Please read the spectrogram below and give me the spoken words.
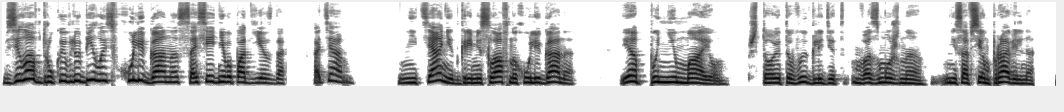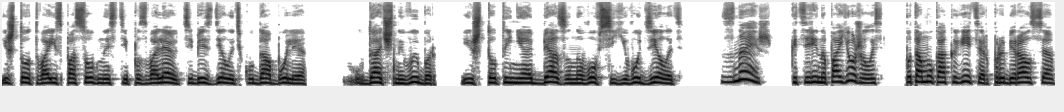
взяла вдруг и влюбилась в хулигана с соседнего подъезда. Хотя не тянет Гремислав на хулигана. Я понимаю, что это выглядит, возможно, не совсем правильно, и что твои способности позволяют тебе сделать куда более удачный выбор, и что ты не обязана вовсе его делать. Знаешь, Катерина поежилась, потому как ветер пробирался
